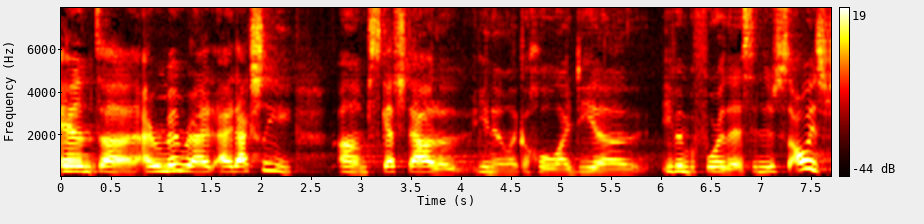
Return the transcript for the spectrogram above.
And uh, I remember I'd, I'd actually um, sketched out a you know like a whole idea even before this and it's always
